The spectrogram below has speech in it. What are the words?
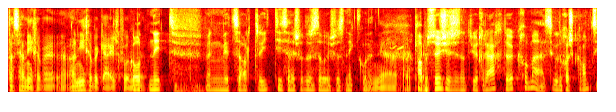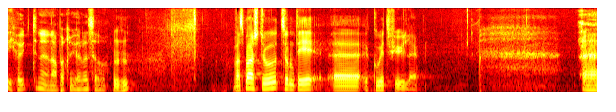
Das habe ich, eben, habe ich eben geil gefunden. Geht nicht, wenn du jetzt Arthritis hast oder so, ist das nicht gut. Ja, okay. Aber sonst ist es natürlich recht ökomässig. Du kannst ganze Hütten abkühlen. So. Was machst du, um dich äh, gut zu fühlen? Äh,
